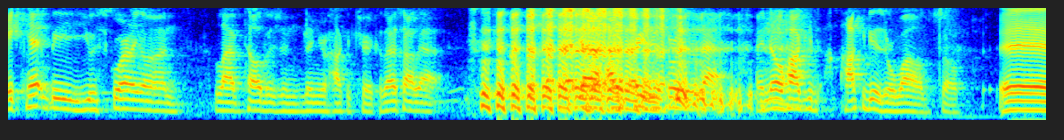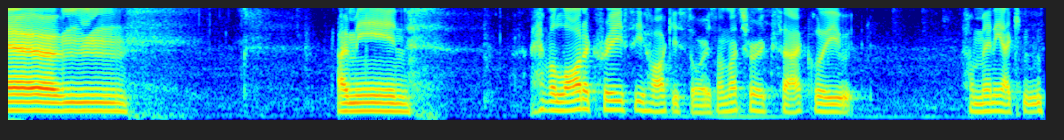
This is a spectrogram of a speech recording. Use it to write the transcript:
It can't be you squaring on live television during your hockey career, because I saw that. yeah, I crazy story that. I know hockey hockey dudes are wild, so Um, I mean, I have a lot of crazy hockey stories. I'm not sure exactly how many I can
